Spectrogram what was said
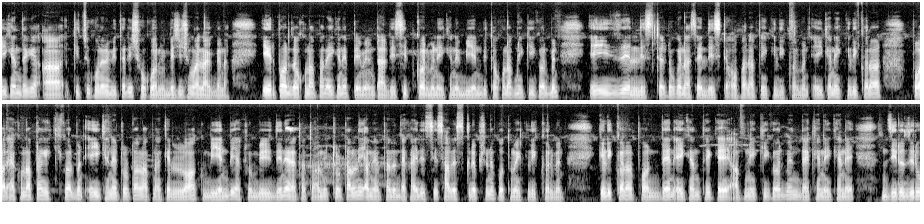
এইখান থেকে কিছুক্ষণের ভিতরেই শো করবে, বেশি সময় লাগবে না। এরপর যখন আপনারা এখানে পেমেন্টটা রিসিভ করবেন এইখানে বিএনবি তখন আপনি কি করবেন? এই যে লিস্টটা টোকেন আছে লিস্টে অফারে আপনি ক্লিক করবেন। এইখানে ক্লিক করার পর এখন আপনাকে কি করবেন? এইখানে টোটাল আপনাকে লক বিএনবি একশো বিশ দিনের এত তো আমি টোটালি আমি আপনাদের দেখাই দিচ্ছি সাবস্ক্রিপশনে প্রথমে ক্লিক করবেন। ক্লিক করার পর দেন এইখান থেকে আপনি কি করবেন? দেখেন এইখানে জিরো জিরো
